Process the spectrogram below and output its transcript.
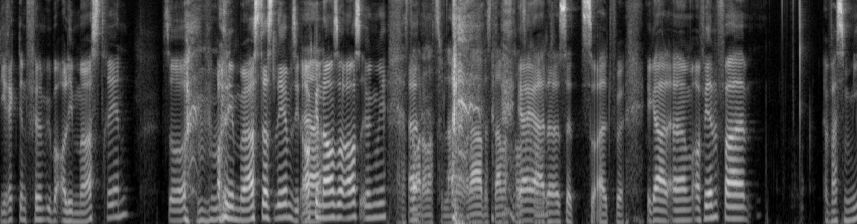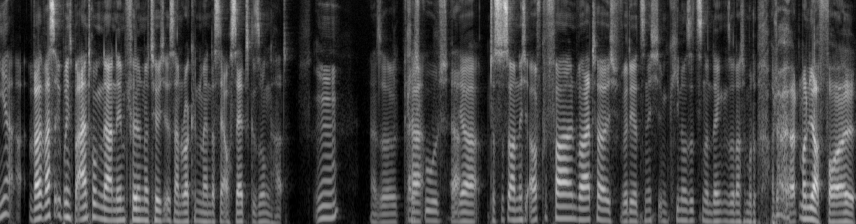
direkt den Film über Olli Murs drehen. So, mhm. Olli das Leben, sieht ja. auch genauso aus irgendwie. Ja, das dauert äh, auch noch zu lange, oder? Bis da was rauskommt. ja, ja, da ist jetzt zu alt für. Egal, ähm, auf jeden Fall, was mir, was übrigens beeindruckender an dem Film natürlich ist, an Rocketman, dass er auch selbst gesungen hat. Mhm. Also klar, gut, ja. ja. das ist auch nicht aufgefallen weiter. Ich würde jetzt nicht im Kino sitzen und denken so nach dem Motto, oh, da hört man ja voll,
